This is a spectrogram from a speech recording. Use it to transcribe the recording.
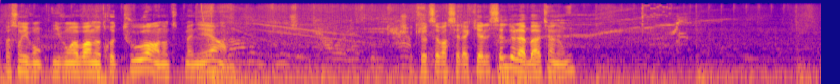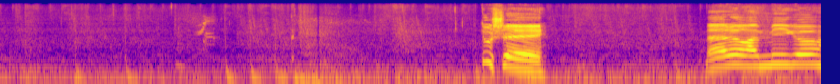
Toute façon, ils vont, ils vont avoir notre tour de toute manière. Je suis curieux de savoir c'est laquelle. Celle de là-bas, tiens non. Touché Bah alors amigo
